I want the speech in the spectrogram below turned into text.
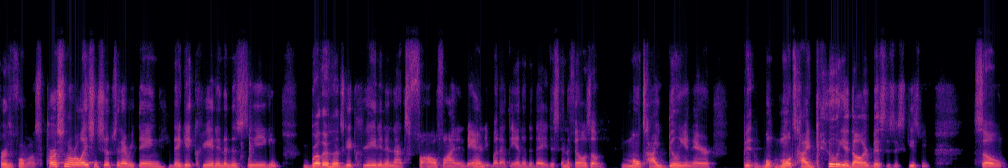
first and foremost. Personal relationships and everything they get created in this league, and brotherhoods get created, and that's all fine and dandy. But at the end of the day, this NFL is a multi-billionaire, multi-billion-dollar business. Excuse me. So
